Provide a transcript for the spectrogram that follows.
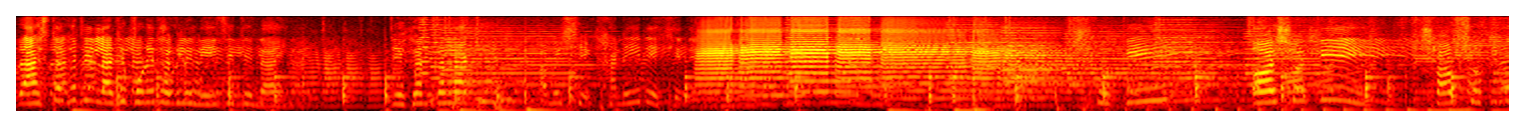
রাস্তাঘাটে লাঠি পড়ে থাকলে নিয়ে যেতে নাই। যেখানকার লাঠি, আমি সেখানেই রেখে দেব। সখী অসখী সব সখীরা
